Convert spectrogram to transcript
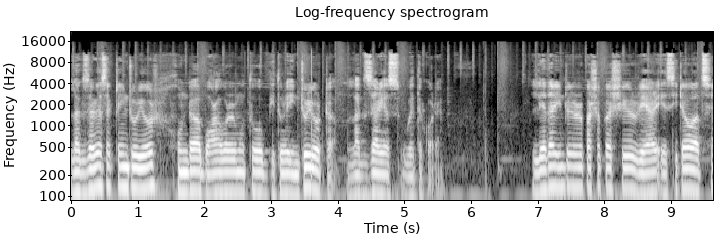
লাক্সারিয়াস একটা ইন্টেরিয়র হোন্ডা বরাবরের মতো ভিতরে ইন্টেরিয়রটা লাক্সারিয়াস ওয়েতে করে। লেদার ইন্টেরিয়রের পাশাপাশি রেয়ার এসিটাও আছে।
